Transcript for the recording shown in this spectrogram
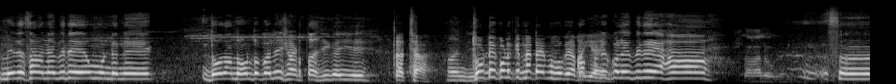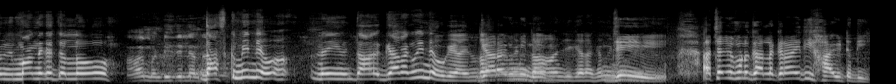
ਮੇਰੇ ਹਿਸਾਬ ਨਾਲ ਵੀਰੇ ਉਹ ਮੁੰਡੇ ਨੇ ਦੋ ਦੰਦ ਹੋਣ ਤੋਂ ਪਹਿਲਾਂ ਹੀ ਛੱਡਤਾ ਸੀਗਾ ਜੀ ਇਹ। ਅੱਛਾ। ਹਾਂਜੀ। ਤੁਹਾਡੇ ਕੋਲ ਕਿੰਨਾ ਟਾਈਮ ਹੋ ਗਿਆ ਬਾਈ ਆਪਣੇ ਕੋਲੇ ਵੀਰੇ ਆਹ ਸਾਲ ਹੋ ਗਏ। ਸ- ਮੰਨ ਕੇ ਚੱਲੋ ਹਾਂ ਮੰਡੀ ਦੇ ਲਿਆਂਦਾ। 10 ਕੁ ਮਹੀਨੇ ਹੋ- ਨਹੀਂ 11 ਕੁ ਮਹੀਨੇ ਹੋ ਗਿਆ ਇਹਨੂੰ 11 ਕੁ ਮਹੀਨੇ। ਹਾਂਜੀ 11 ਕੁ ਮਹੀਨੇ ਜੀ। ਅੱਛਾ ਜੇ ਹੁਣ ਗੱਲ ਕਰਾਂ ਇਹਦੀ ਹਾਈਟ ਦੀ।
